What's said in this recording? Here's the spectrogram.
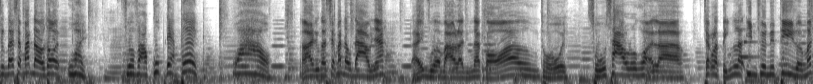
chúng ta sẽ bắt đầu thôi. Ui Vừa vào cúp đẹp thế. Wow. Rồi chúng ta sẽ bắt đầu đào nhá. Đấy vừa vào là chúng ta có Trời ơi Số sao nó gọi là Chắc là tính là infinity rồi mất.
